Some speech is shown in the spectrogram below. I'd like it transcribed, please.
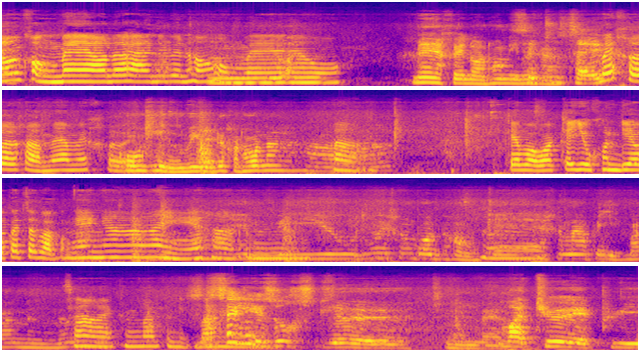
ห้องของแมวนะคะ นี่เป็นห้องของแมว แม่เคยนอนห้องนี้ไหม C'est คะ tout ça. ไม่เคยค่ะ แม่ไม่เคย โอ้เห็นวิวด้วยขอโทษนะคะค่ะแกบอกว่าแกอยู่คนเดียวก็จะแบบง่ายๆอย่างเงี้ยค่ะเห็นวิวด้วยข้างบนของแกข้างล่างเป็นอีกบ้านหนึ่งนะใช่ข้างนอกเป็นอีกบ้า Ça, นห c'est นึ่ง les ours de ที่โรงแรม Mathieu et puis.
